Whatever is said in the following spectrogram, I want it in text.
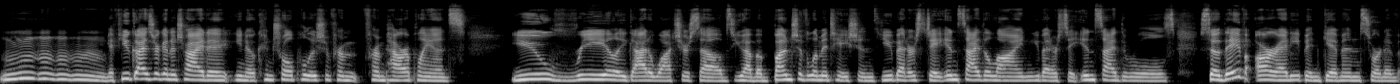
Mm-mm-mm-mm. If you guys are going to try to, you know, control pollution from from power plants, you really got to watch yourselves. You have a bunch of limitations. You better stay inside the line. You better stay inside the rules. So they've already been given sort of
